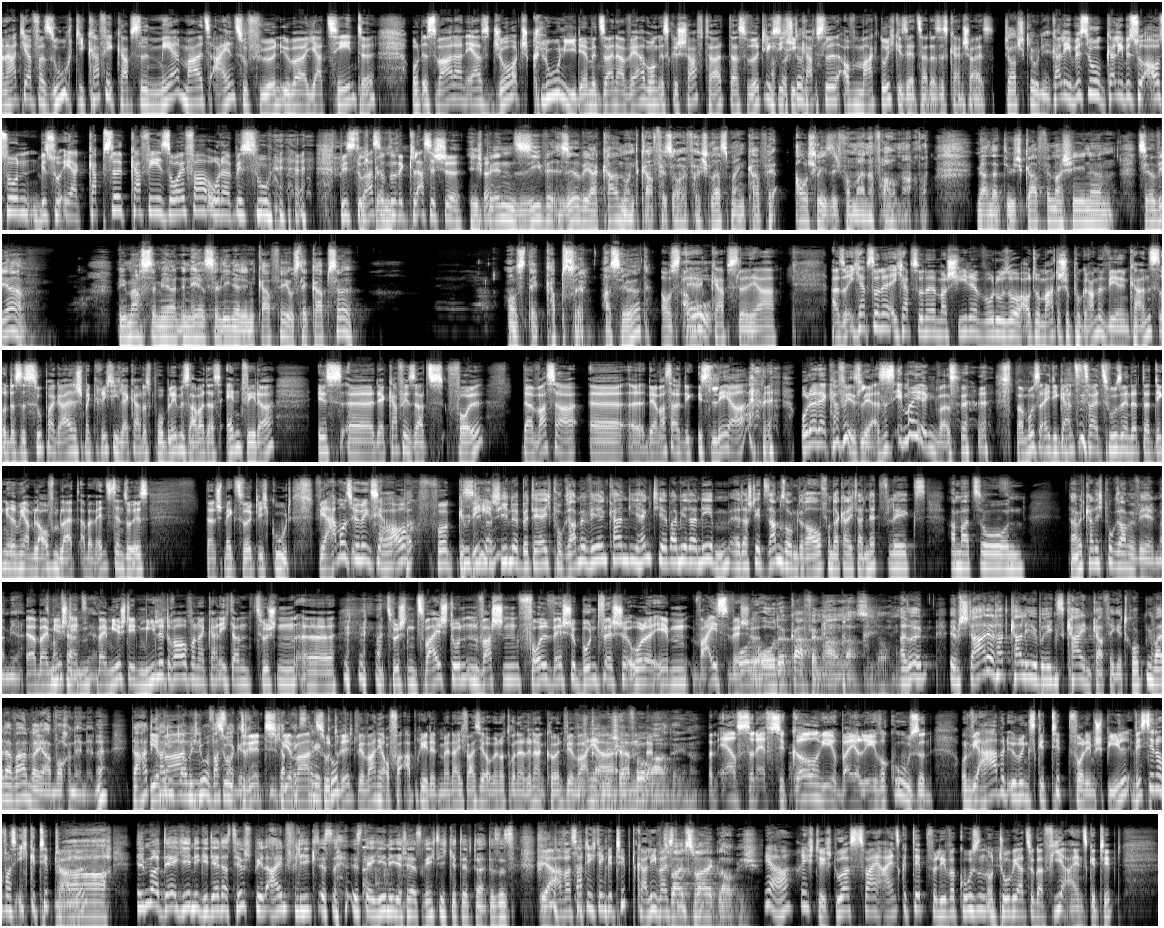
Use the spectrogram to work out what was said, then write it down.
man hat ja versucht, die Kaffeekapsel mehrmals einzuführen über Jahrzehnte. Und es war dann erst George Clooney, der mit seiner Werbung es geschafft hat, dass wirklich so, sich die stimmt. Kapsel auf dem Markt durchgesetzt hat. Das ist kein Scheiß. George Clooney. Kalli, bist du, Kalli, bist du auch so ein, bist du eher Kapselkaffeesäufer oder bist du, bist du, Ich hast du bin- so eine klassische, Ich bin Sive, Silvia Kalmund Kaffeesäufer. Ich lasse meinen Kaffee ausschließlich von meiner Frau machen. Wir haben natürlich Kaffeemaschine. Silvia, wie machst du mir in erster Linie den Kaffee aus der Kapsel? Aus der Kapsel. Hast du gehört? Aus der Au. Kapsel, ja. Also ich habe so eine, ich habe so eine Maschine, wo du so automatische Programme wählen kannst und das ist super geil, das schmeckt richtig lecker. Das Problem ist aber, dass entweder ist äh, der Kaffeesatz voll, der Wasser, äh, äh, der Wasser ist leer oder der Kaffee ist leer. Es ist immer irgendwas. Man muss eigentlich die ganze Zeit zusehen, dass das Ding irgendwie am Laufen bleibt. Aber wenn es denn so ist, dann schmeckt's wirklich gut. Wir haben uns übrigens ja auch pa- vor Du, die. Maschine, mit der ich Programme wählen kann, die hängt hier bei mir daneben. Äh, Da steht Samsung drauf und da kann ich dann Netflix, Amazon. Damit kann ich Programme wählen bei mir. Ja, bei mir steht bei mir steht Miele drauf und dann kann ich dann zwischen äh, zwischen zwei Stunden waschen Vollwäsche, Buntwäsche oder eben Weißwäsche. Oder, oder Kaffee malen lassen doch. Also im, im Stadion hat Kalli übrigens keinen Kaffee getrunken, weil da waren wir ja am Wochenende, ne? Da hat Wir Kalli, waren glaube ich, nur Wasser zu getrunken. dritt. Wir extra waren zu geguckt. dritt. Wir waren ja auch verabredet, Männer. Ich weiß ja, ob ihr noch dran erinnern könnt. Wir waren Ich kann ja ähm, beim, beim ersten FC Köln gegen Bayer Leverkusen. Und wir haben übrigens getippt vor dem Spiel. Wisst ihr noch, was ich getippt habe? Ach, immer derjenige, der das Tippspiel einfliegt, ist, ist derjenige, der es richtig getippt hat. Das ist Ja, was hatte ich denn getippt, Kali? Weißt du es noch? 2-2, glaube ich. Ja, richtig. Du hast 2-1 getippt für Leverkusen und Tobi hat sogar 4-1 getippt.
